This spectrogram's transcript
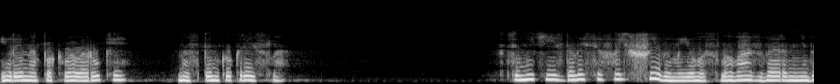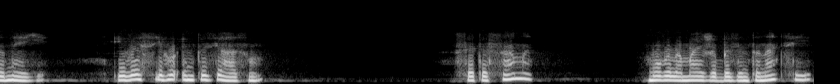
Ірина поклала руки на спинку крісла. Цю мить їй здалися фальшивими його слова, звернені до неї, і весь його ентузіазм. Все те саме мовила майже без інтонації,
